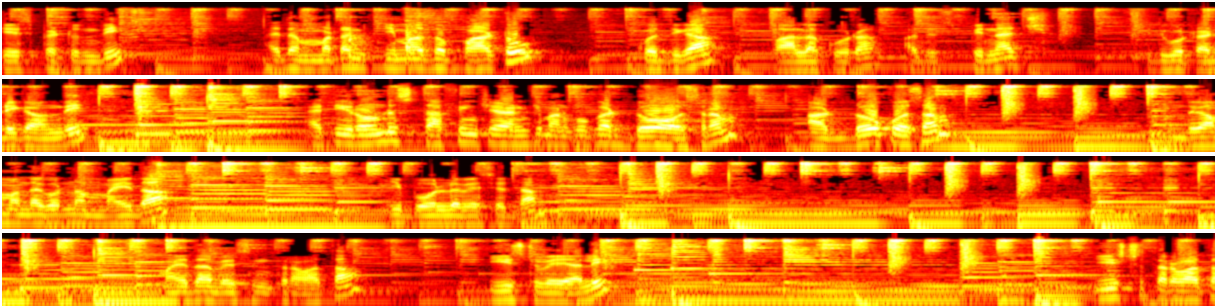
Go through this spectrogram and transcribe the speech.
చేసి పెట్టుంది. అయితే మటన్ కీమాతో పాటు కొద్దిగా పాలకూర అది స్పినచ్ ఇది కూడా రెడీగా ఉంది. అయితే ఈ రెండు స్టఫింగ్ చేయడానికి మనకు ఒక డో అవసరం. ఆ డో కోసం ముందుగా మన దగ్గర ఉన్న మైదా ఈ బౌల్లో వేసేద్దాం. మైదా వేసిన తర్వాత ఈస్ట్ వేయాలి. ఈస్ట్ తర్వాత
